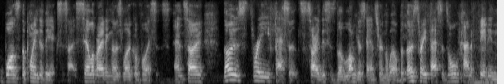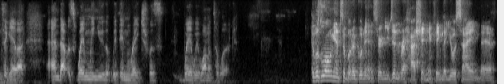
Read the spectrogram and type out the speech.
was the point of the exercise, celebrating those local voices. And so those three facets, sorry, this is the longest answer in the world, but those three facets all kind of fed in together. And that was when we knew that within reach was where we wanted to work. It was a long answer, but a good answer. And you didn't rehash anything that you were saying there,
